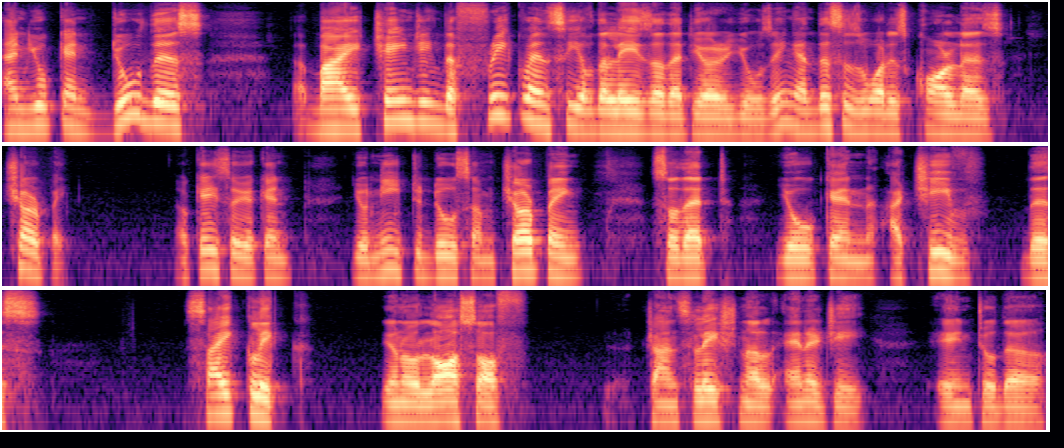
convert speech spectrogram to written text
and you can do this by changing the frequency of the laser that you are using and this is what is called as chirping. Okay. So, you can you need to do some chirping so that you can achieve this cyclic you know loss of translational energy into the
